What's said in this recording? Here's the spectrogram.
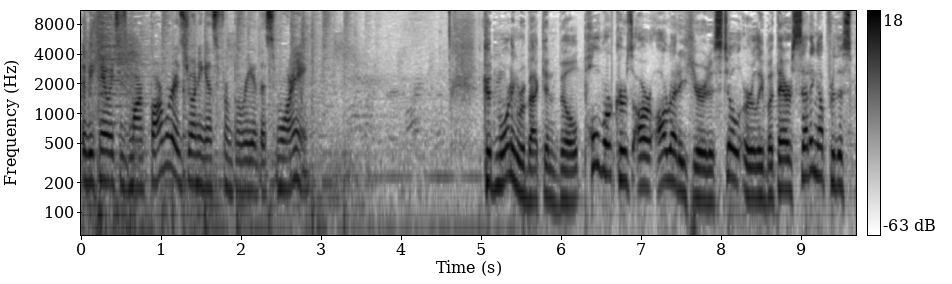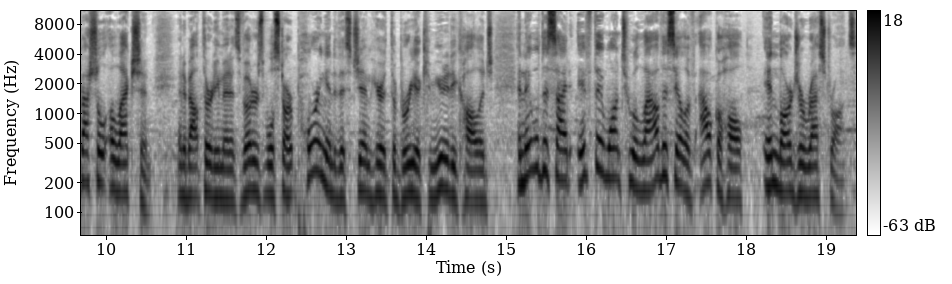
WKYT's Mark Barber is joining us from Berea this morning. Good morning, Rebecca and Bill. Poll workers are already here. It is still early, but they are setting up for this special election. In about 30 minutes, voters will start pouring into this gym here at the Berea Community College, and they will decide if they want to allow the sale of alcohol in larger restaurants.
